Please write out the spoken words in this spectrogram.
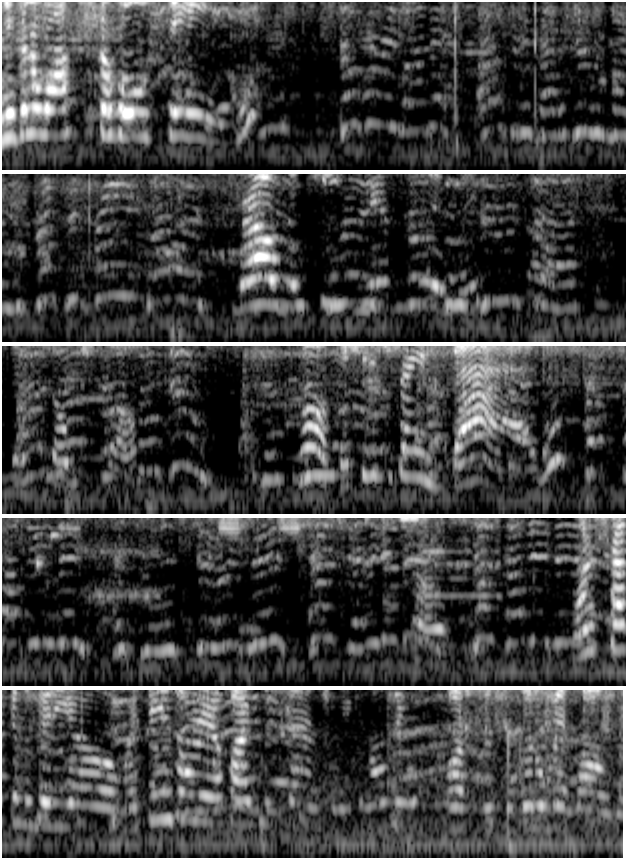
You're gonna watch the whole thing. Bro, they keep missing this stuff. This so stuff. Look, they keep saying bad. One second the video. My scene's only at 5%, so we can only watch this a little bit longer.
